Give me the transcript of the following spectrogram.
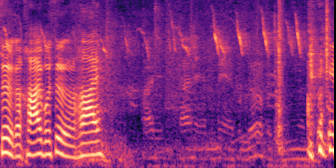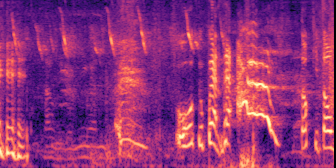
ซื้อกับคายบ่ซื้อกับคายโอ้คือเปื่อนแท้อ้ายตกขี้ต้ม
